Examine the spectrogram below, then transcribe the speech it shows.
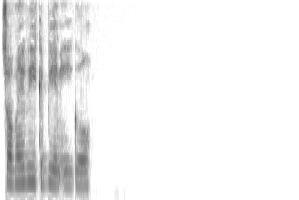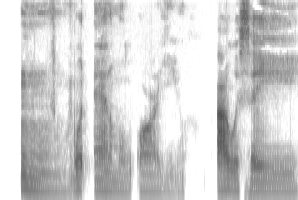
So maybe you could be an eagle. Hmm what animal are you? I would say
